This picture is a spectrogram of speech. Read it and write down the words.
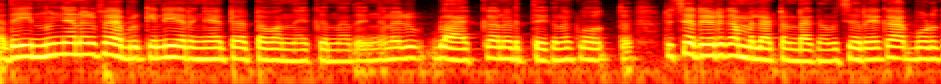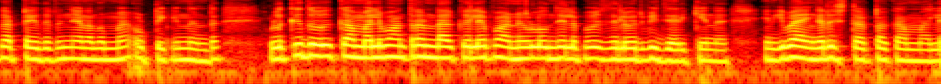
അതെ ഇന്നും ഞാനൊരു ഫാബ്രിക്കിന്റെ ഇയറിംഗ് ആയിട്ടാട്ടോ വന്നേക്കുന്നത്. ഇങ്ങനെ ഒരു ബ്ലാക്ക് ആണ് എടുത്തേക്കുന്ന ക്ലോത്ത് ഒരു ചെറിയൊരു കമ്മലാട്ടം ഉണ്ടാക്കുന്നത്. ചെറിയ കാർഡ്ബോർഡ് കട്ട് ചെയ്തിട്ട് ഞാനതുമ്മ ഒട്ടിക്കുന്നുണ്ട്. ഇവൾക്ക് ഇത് കമ്മൽ മാത്രം ഉണ്ടാക്കലേ പണിയുള്ളൂ എന്ന് ചിലപ്പോൾ ചിലവർ വിചാരിക്കുന്നത് എനിക്ക് ഭയങ്കര ഇഷ്ടമാട്ടോ കമ്മൽ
